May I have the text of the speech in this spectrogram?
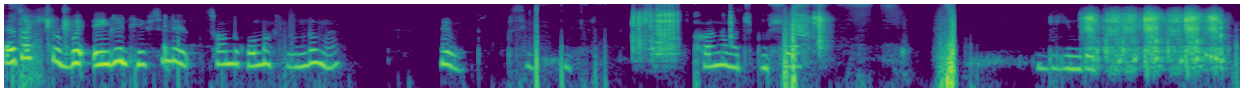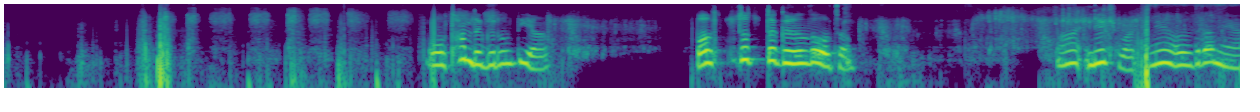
Evet arkadaşlar bu evlerin hepsinde sandık olmak zorunda mı? Evet. Karnım acıkmış ya. Diyeyim de. Oltam da kırıldı ya. Balık tuta tuta kırıldı oltam. Aa inek var. İneği öldürem ya.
